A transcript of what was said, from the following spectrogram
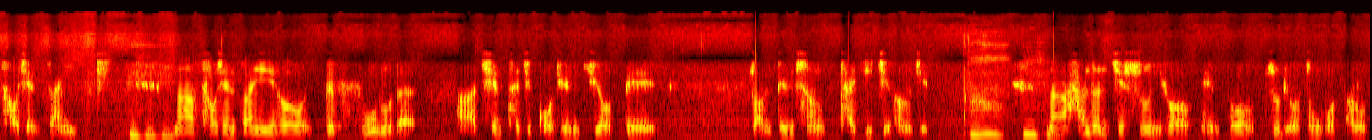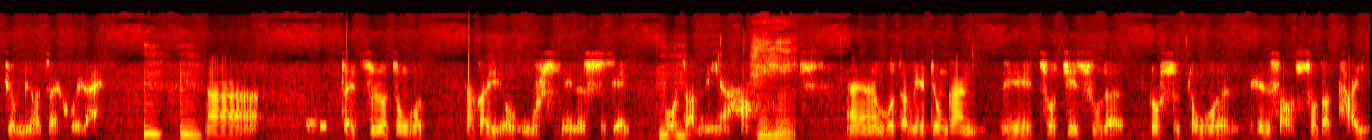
朝鲜战役，那朝鲜战役以后被俘虏的啊，前台籍国军就被转变成台籍解放军，哦，那韩战结束以后，很多驻留中国大陆就没有再回来。嗯嗯，那在自由中国大概有五十年的时间，国长米啊哈，哎，国长米中间诶所接触的都是中国人，很少说到台语，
